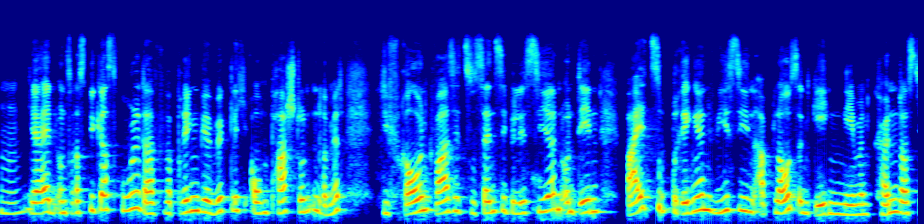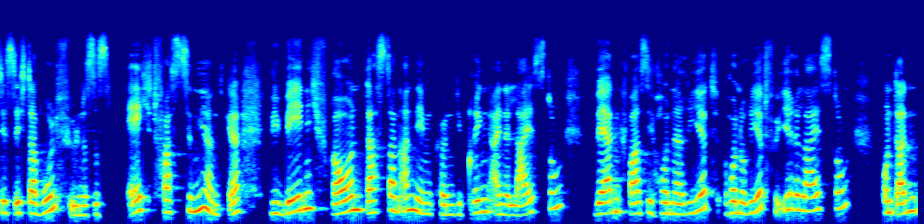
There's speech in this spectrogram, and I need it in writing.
Hm. Ja, in unserer Speaker School, da verbringen wir wirklich auch ein paar Stunden damit, die Frauen quasi zu sensibilisieren und denen beizubringen, wie sie einen Applaus entgegennehmen können, dass die sich da wohlfühlen. Das ist echt faszinierend, gell? wie wenig Frauen das dann annehmen können. Die bringen eine Leistung, werden quasi honoriert, honoriert für ihre Leistung und dann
